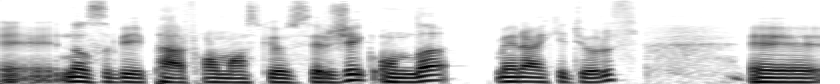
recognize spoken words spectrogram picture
e, nasıl bir performans gösterecek onu da merak ediyoruz. Ee,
